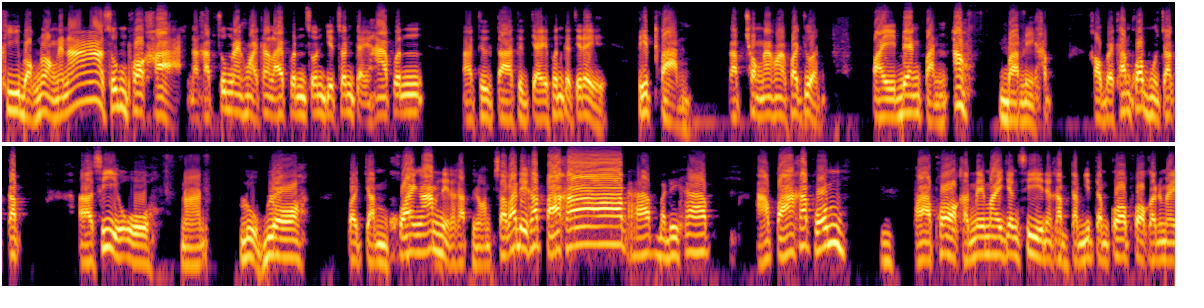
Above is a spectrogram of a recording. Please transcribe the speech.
พี่บอกน้องนะนะซุ่มพ่อข้านะครับ ซุ่มนายห้อยทั้งหลายเพิ่นสนจิตสนใจหาเพิ่นถึกตาถึกใจเพิ่นก็จะได้ติดตามกับช่องนายห้อยพ่อจวดไปแบ่งปันเอ้าบาดนี้ครับ เข้าไปทำความรู้จักกับซีอีโอนะรูปรอ ประจำควายงามนี่นะครับพี่น้องสวัสดีครับป๋าครับครับสวัสดีครับอาป๋าครับผมอืม พาพ่อกันไม่ไม่จังซี่นะครับทำยิดทำกอพ่อกันไม่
